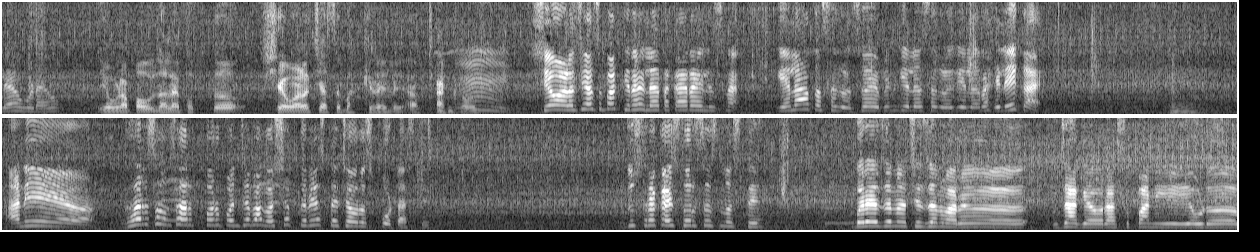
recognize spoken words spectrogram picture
लय अवघड आहे हो. एवढा पाऊस झालाय फक्त शेवाळाची असं बाकी राहिलंय आमच्या अंगावर. हम्म. शेवाळाची असं बाकी राहिलं आता काय राहिलंच ना गेलं आता सगळं. सोयाबीन गेलं सगळं गेलं. राहिले काय? हम्म. आणि अं, घर संसार परपंच भागात शेतकरीच त्याच्यावरच पोट असते दुसरा काही सोर्सच नसते. बऱ्याच जणांचे जनावर जाग्यावर असं पाणी एवढं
